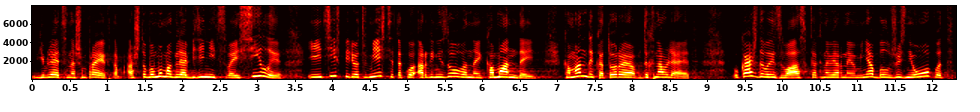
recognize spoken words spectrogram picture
является нашим проектом, а чтобы мы могли объединить свои силы и идти вперед вместе такой организованной командой, командой, которая вдохновляет. У каждого из вас, как, наверное, у меня был в жизни опыт –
